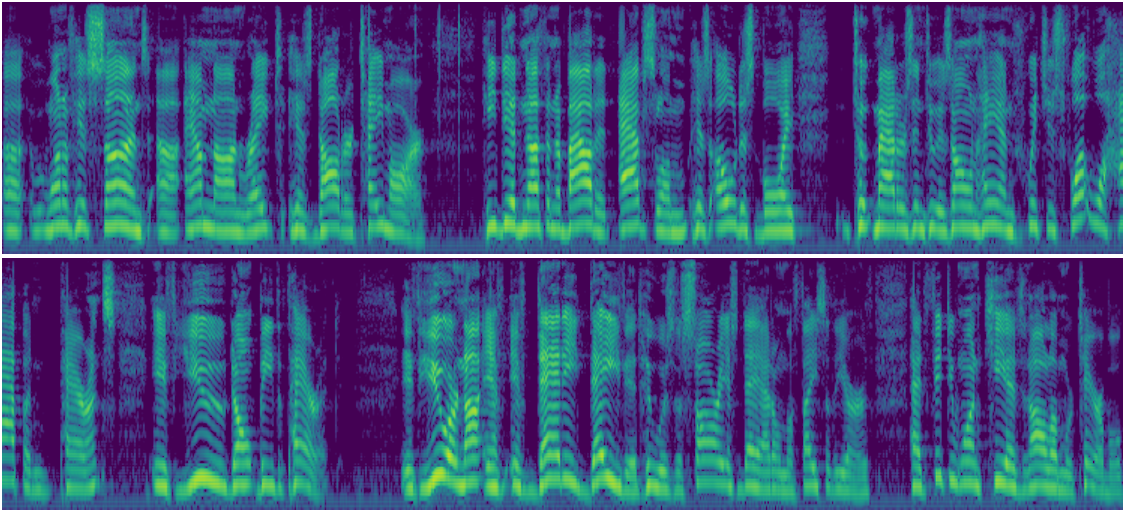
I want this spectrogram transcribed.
uh, one of his sons, uh, Amnon, raped his daughter Tamar. He did nothing about it. Absalom, his oldest boy, took matters into his own hand, which is what will happen, parents, if you don't be the parent. If you are not, if, if Daddy David, who was the sorriest dad on the face of the earth, had 51 kids and all of them were terrible,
